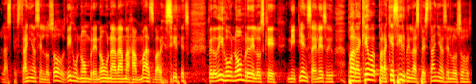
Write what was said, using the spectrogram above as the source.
las pestañas en los ojos? Dijo un hombre, no una dama jamás va a decir eso, pero dijo un hombre de los que ni piensa en eso. ¿para qué, ¿Para qué sirven las pestañas en los ojos?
